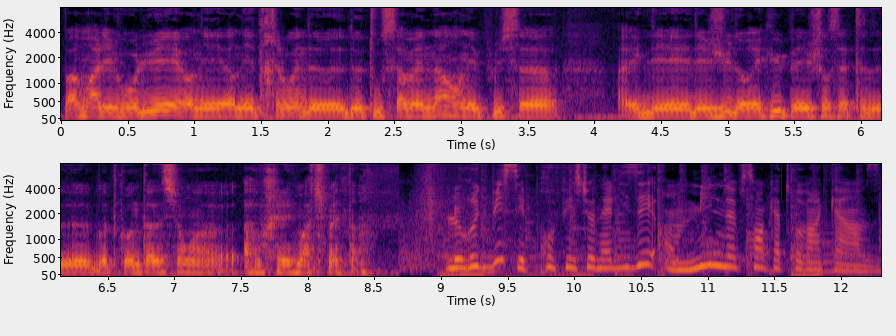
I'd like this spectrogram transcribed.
pas mal évolué. On est, on est très loin de, de tout ça maintenant. On est plus euh, avec des, des jus de récup et des chaussettes de bonne contention euh, après les matchs maintenant. Le rugby s'est professionnalisé en 1995.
